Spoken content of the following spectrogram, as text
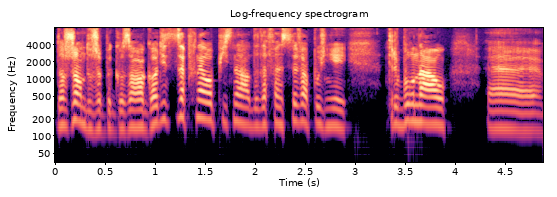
do rządu, żeby go załagodzić. Zepchnęło PiS na, defensywa, później Trybunał, e,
